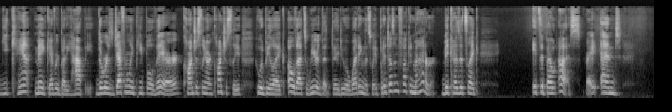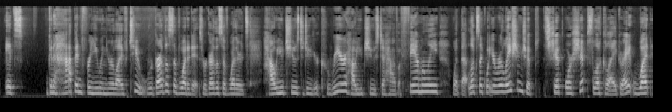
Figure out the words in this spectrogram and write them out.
you can't make everybody happy. There was definitely people there, consciously or unconsciously, who would be like, "Oh, that's weird that they do a wedding this way," but it doesn't fucking matter because it's like it's about us, right? And it's going to happen for you in your life too, regardless of what it is, regardless of whether it's how you choose to do your career, how you choose to have a family, what that looks like, what your relationship ship or ships look like, right? What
